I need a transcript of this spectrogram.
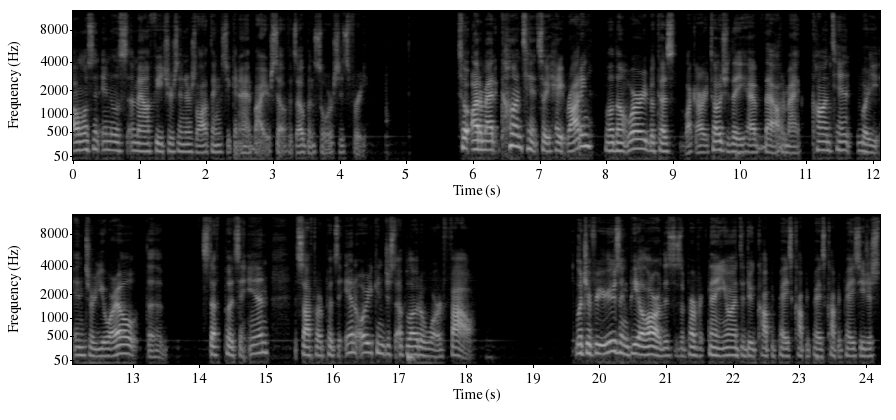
almost an endless amount of features, and there's a lot of things you can add by yourself. It's open source, it's free. So automatic content. So you hate writing? Well, don't worry because, like I already told you, they have that automatic content where you enter URL, the stuff puts it in the software puts it in, or you can just upload a Word file. Which, if you're using PLR, this is a perfect thing. You don't have to do copy paste, copy paste, copy paste. You just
